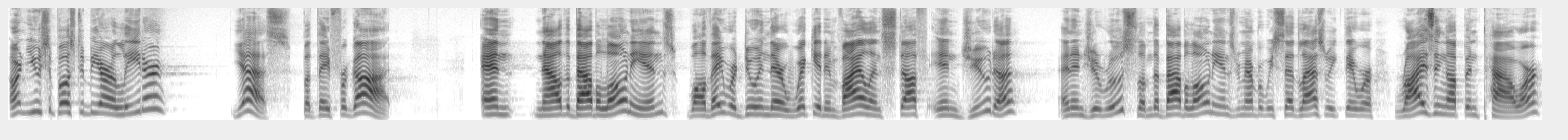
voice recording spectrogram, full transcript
Aren't you supposed to be our leader? Yes, but they forgot. And now the Babylonians, while they were doing their wicked and violent stuff in Judah and in Jerusalem, the Babylonians, remember we said last week, they were rising up in power.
